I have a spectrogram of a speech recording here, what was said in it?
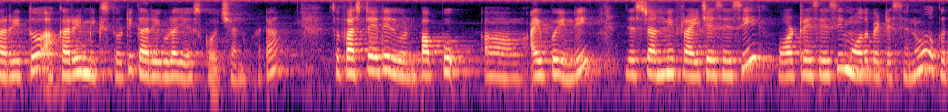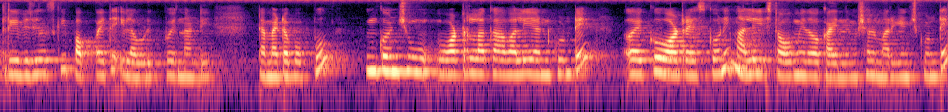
కర్రీతో ఆ కర్రీ మిక్స్ తోటి కర్రీ కూడా చేసుకోవచ్చు అనమాట సో ఫస్ట్ అయితే ఇదిగోండి పప్పు అయిపోయింది. జస్ట్ అన్నీ ఫ్రై చేసేసి వాటర్ వేసేసి మూత పెట్టేసాను. ఒక త్రీ విజిల్స్కి పప్పు అయితే ఇలా ఉడికిపోయిందండి. టమాటో పప్పు. ఇంకొంచెం వాటర్లా కావాలి అనుకుంటే ఎక్కువ వాటర్ వేసుకొని మళ్ళీ స్టవ్ మీద ఒక ఐదు నిమిషాలు మరిగించుకుంటే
